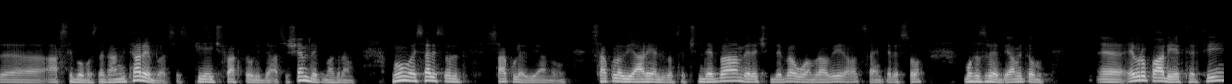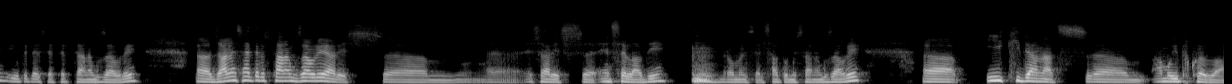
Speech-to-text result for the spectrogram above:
არსებობას და განვითარებას, ეს pH ფაქტორი და ასე შემდეგ, მაგრამ ნუ ეს არის სწორედ საკვლევი, ანუ საკვლევი არეალი როცა ჩნდება, მე ჩნდება უამრავი რაღაც საინტერესო მოსაზრებები. ამიტომ ევროპა არის ერთ-ერთი, იუპიტერის ერთ-ერთი თანამგზავრი. ძალიან საინტერესო თანამგზავრი არის ეს არის ენსელადი, რომელიც არის სატურნის თანამგზავრი. იქიდანაც ამოიფრქვევა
